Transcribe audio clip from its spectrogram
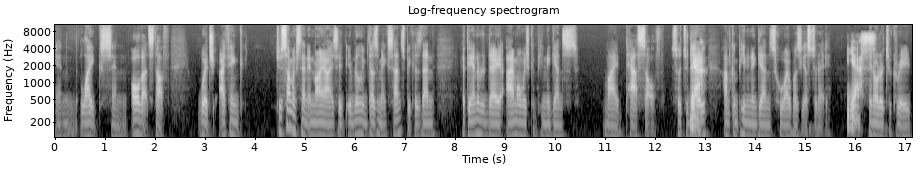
and likes and all that stuff, which I think, to some extent, in my eyes, it, it really doesn't make sense because then, at the end of the day, I'm always competing against my past self. So today, yeah. I'm competing against who I was yesterday. Yes. In order to create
